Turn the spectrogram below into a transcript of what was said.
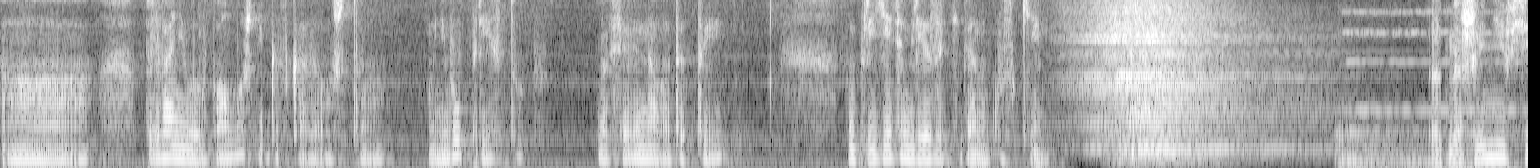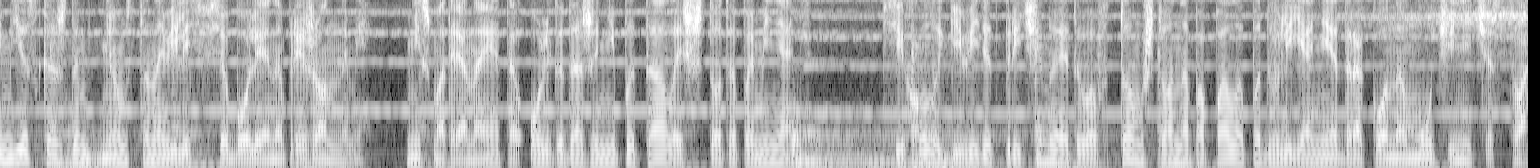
а, позвонил его помощник и сказал, что у него приступ, во все виновата ты. Мы приедем резать тебя на куски. Отношения в семье с каждым днем становились все более напряженными. Несмотря на это, Ольга даже не пыталась что-то поменять. Психологи видят причину этого в том, что она попала под влияние дракона мученичества.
